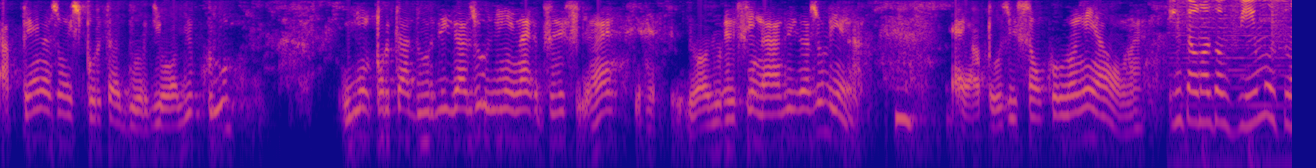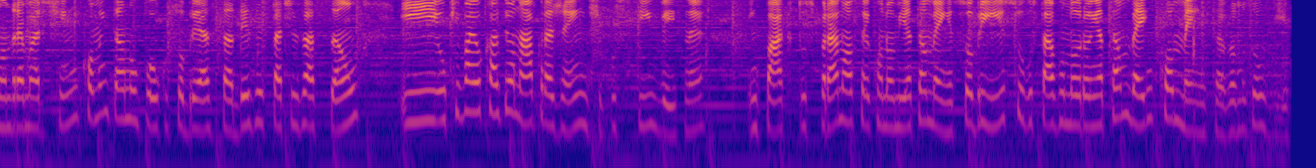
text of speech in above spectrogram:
apenas um exportador de óleo cru e importador de gasolina, né? de óleo refinado e gasolina. É a posição colonial, né? Então nós ouvimos o André Martim comentando um pouco sobre essa desestatização e o que vai ocasionar para a gente possíveis, né, impactos para nossa economia também. E sobre isso, o Gustavo Noronha também comenta. Vamos ouvir.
